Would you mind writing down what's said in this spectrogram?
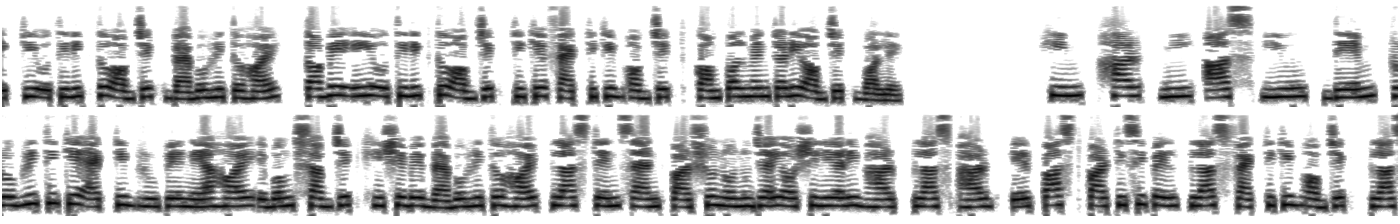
একটি অতিরিক্ত অবজেক্ট ব্যবহৃত হয়, তবে এই অতিরিক্ত অবজেক্টটিকে ফ্যাক্টিটিভ অবজেক্ট কম্পলমেন্টারি অবজেক্ট বলে। Him her me us you them প্রভৃতিকে অ্যাক্টিভ রূপে নেওয়া হয় এবং সাবজেক্ট হিসেবে ব্যবহৃত হয় প্লাস টেন্স অ্যান্ড পার্সন অনুযায়ী অসিলিয়ারি ভার্ব প্লাস ভার্ব এর past participle plus factitive object plus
